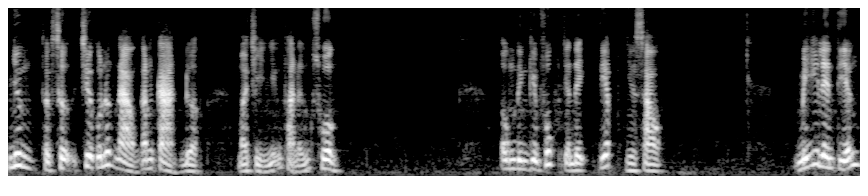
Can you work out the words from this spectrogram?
nhưng thực sự chưa có nước nào ngăn cản được mà chỉ những phản ứng xuông. Ông Đinh Kim Phúc nhận định tiếp như sau. Mỹ lên tiếng,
